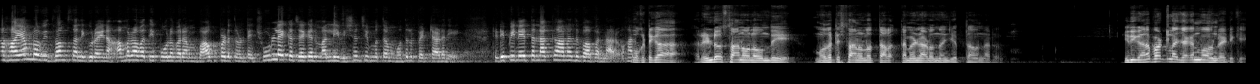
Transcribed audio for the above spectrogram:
హయాంలో విధ్వంసానికి గురైన అమరావతి పోలవరం బాగుపడుతుంటే చూడలేక జగన్ మళ్ళీ విషం చిమ్ముతం మొదలు పెట్టాడని టీడీపీ నేత నక్క ఆనందబాబు అన్నారు. ఒకటిగా రెండో స్థానంలో ఉంది మొదటి స్థానంలో తమిళనాడు ఉందని చెప్తా ఉన్నారు. ఇది కనపట్ల జగన్మోహన్ రెడ్డికి.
